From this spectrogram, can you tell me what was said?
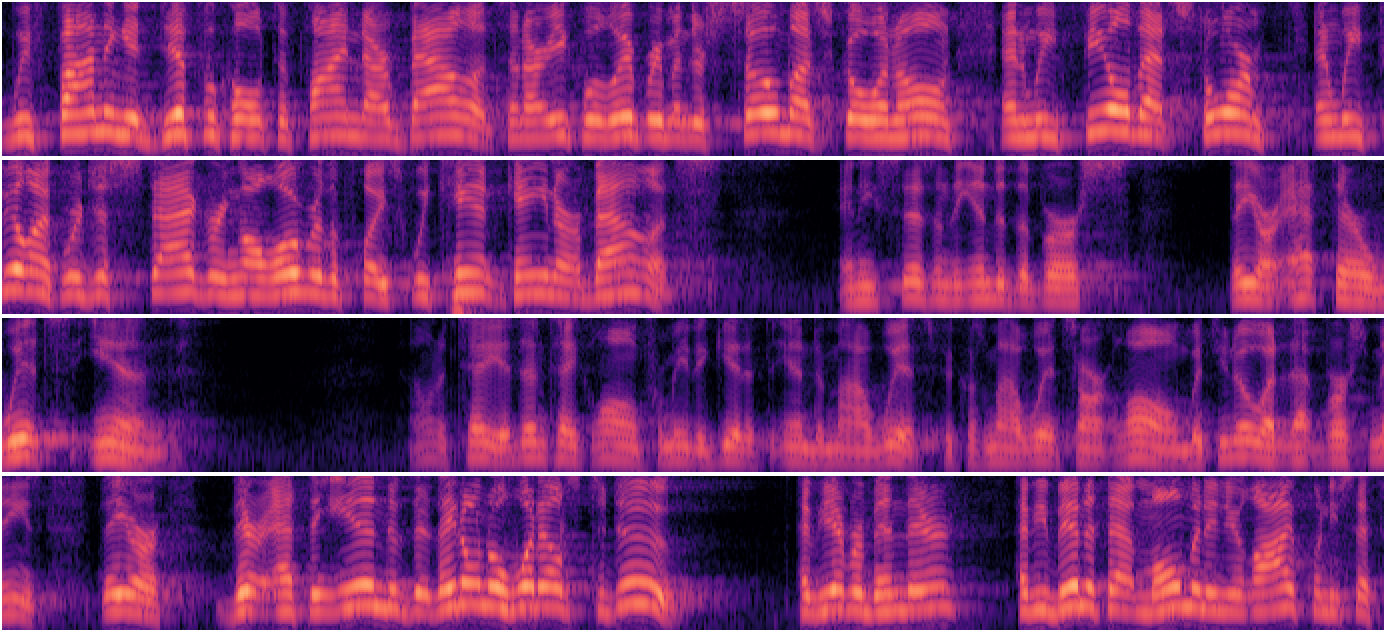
we're finding it difficult to find our balance and our equilibrium, and there's so much going on, and we feel that storm, and we feel like we're just staggering all over the place. We can't gain our balance. And he says in the end of the verse, they are at their wits' end. I want to tell you, it doesn't take long for me to get at the end of my wits because my wits aren't long. But you know what that verse means? They are they're at the end of their. They don't know what else to do. Have you ever been there? Have you been at that moment in your life when you said,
